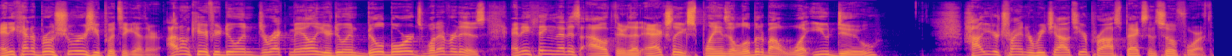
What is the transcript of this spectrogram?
any kind of brochures you put together. I don't care if you're doing direct mail, you're doing billboards, whatever it is, anything that is out there that actually explains a little bit about what you do how you're trying to reach out to your prospects, and so forth.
